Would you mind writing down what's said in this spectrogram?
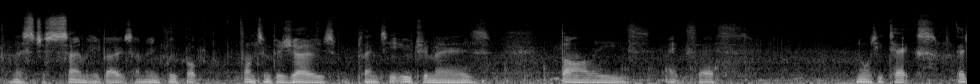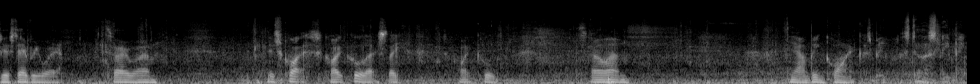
And there's just so many boats. I mean, we've got Fountaine Pajots, plenty, Outremer's, Bali's, Excess, Nautitechs. They're just everywhere. So um, it's quite it's quite cool actually. It's quite cool. So um, yeah, I'm being quiet because people are still sleeping.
